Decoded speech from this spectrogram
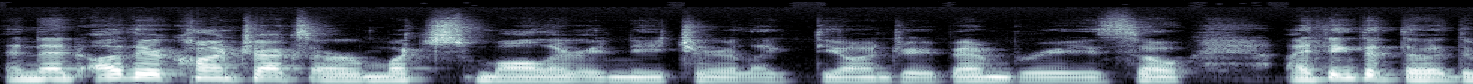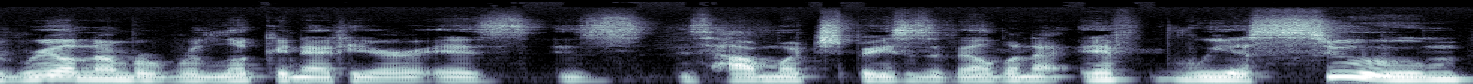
And then other contracts are much smaller in nature, like DeAndre Bembry. So I think that the, the real number we're looking at here is is is how much space is available. Now, if we assume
